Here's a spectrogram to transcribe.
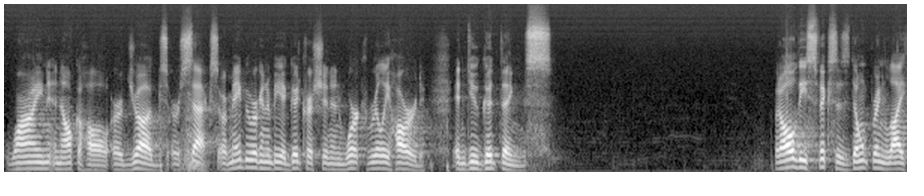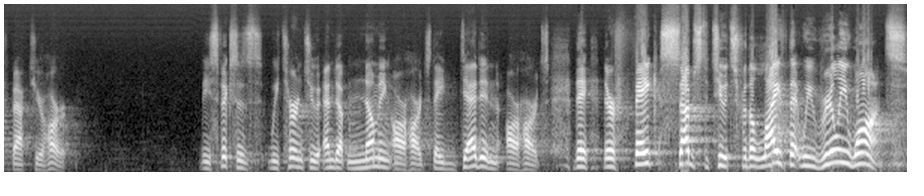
wine and alcohol, or drugs, or sex, or maybe we're going to be a good Christian and work really hard and do good things. But all these fixes don't bring life back to your heart. These fixes we turn to end up numbing our hearts. They deaden our hearts. They, they're fake substitutes for the life that we really want.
